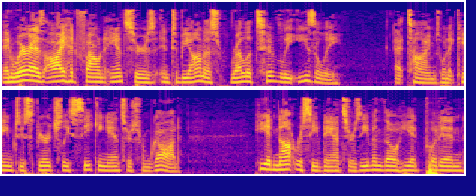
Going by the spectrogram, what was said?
And whereas I had found answers, and to be honest, relatively easily at times when it came to spiritually seeking answers from God, he had not received answers even though he had put in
